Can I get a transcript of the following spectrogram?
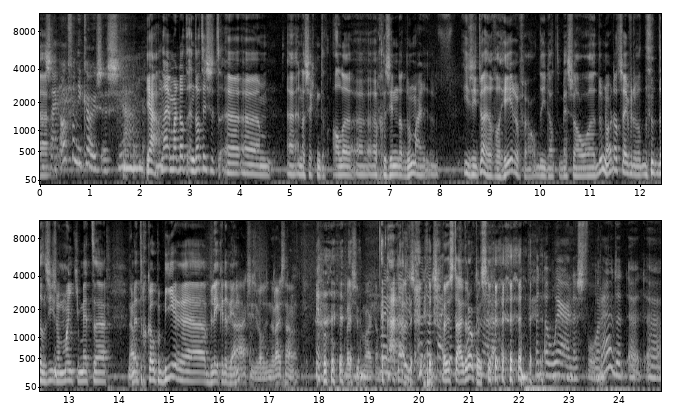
eh, dat zijn ook van die keuzes. Ja. ja, nee, maar dat, en dat is het. eh, eh, en dan zeg ik niet dat alle eh, gezinnen dat doen, maar je ziet wel heel veel heren vooral die dat best wel eh, doen hoor. Dat ze even, dan zie je zo'n mandje met, eh Nou. met goedkope bierblikken erin. Ja, ik zie ze wel eens in de rij staan hoor. Bij de supermarkt dan. Ja, dat is, eh, dat zijn- dan dat sta je is er ook dus. Een, een awareness voor. Hè? De, eh, eh,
